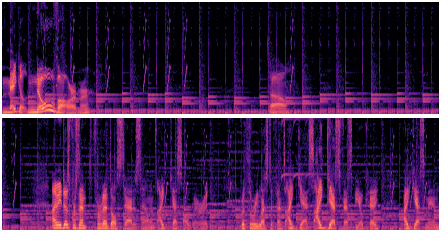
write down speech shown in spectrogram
Mega Nova armor. Oh. I mean, it does present, prevent all status ailments. I guess I'll wear it. For three less defense. I guess. I guess, Vespi, okay? I guess, man.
